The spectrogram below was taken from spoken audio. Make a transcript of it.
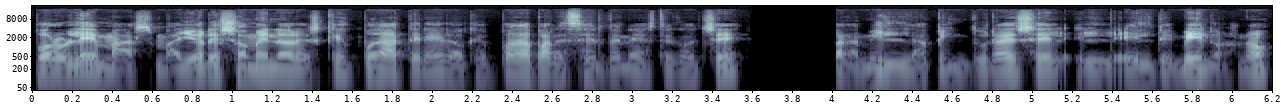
problemas mayores o menores que pueda tener o que pueda parecer tener este coche, para mí la pintura es el, de menos, ¿no?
